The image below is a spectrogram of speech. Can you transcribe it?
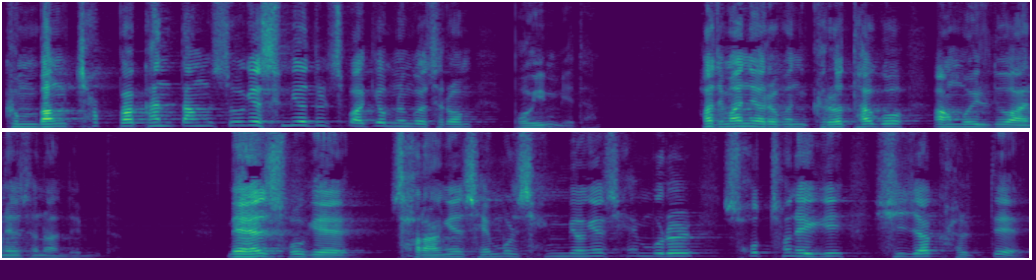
금방 척박한 땅 속에 스며들 수밖에 없는 것처럼 보입니다. 하지만 여러분 그렇다고 아무 일도 안 해서는 안 됩니다. 내 속에 사랑의 샘물, 생명의 샘물을 솟아내기 시작할 때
